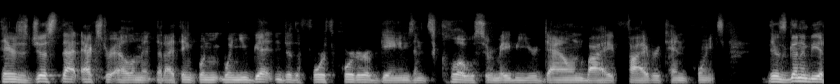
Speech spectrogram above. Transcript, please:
there's just that extra element that I think when when you get into the fourth quarter of games and it's close, or maybe you're down by five or ten points, there's going to be a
